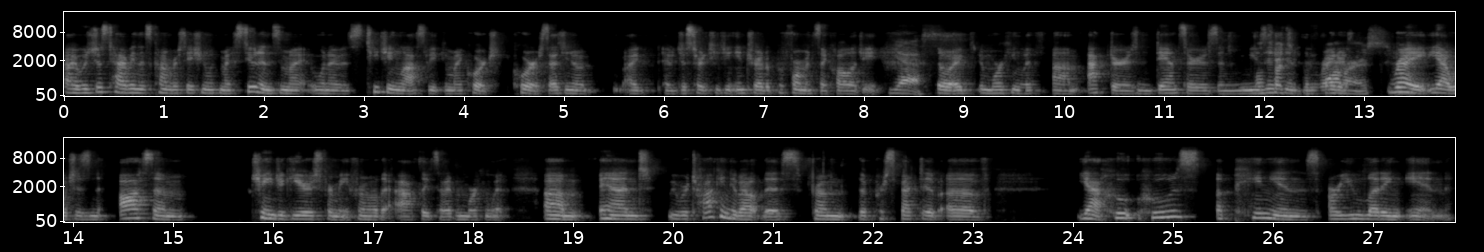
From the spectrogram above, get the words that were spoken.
I was just having this conversation with my students in my when I was teaching last week in my course course. As you know, I, I just started teaching intro to performance psychology. yes So I am working with um, actors and dancers and All sorts of musicians and writers. Right. Yeah, which is an awesome change of gears for me from all the athletes that I've been working with. Um, and we were talking about this from the perspective of, yeah, who whose opinions are you letting in,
